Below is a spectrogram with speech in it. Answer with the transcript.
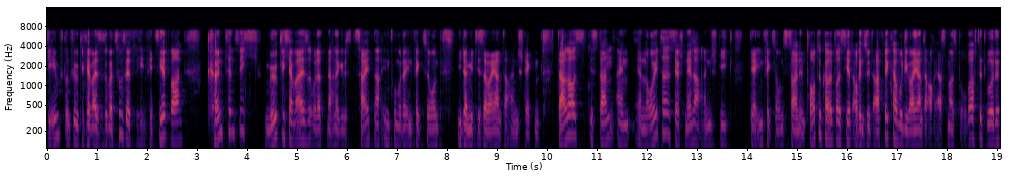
geimpft und möglicherweise sogar zusätzlich infiziert waren, könnten sich möglicherweise oder nach einer gewissen Zeit nach Impfung oder Infektion wieder mit dieser Variante anstecken. Daraus ist dann ein erneuter, sehr schneller Anstieg der Infektionszahlen in Portugal passiert. Auch in Südafrika, wo die Variante auch erstmals beobachtet wurde,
